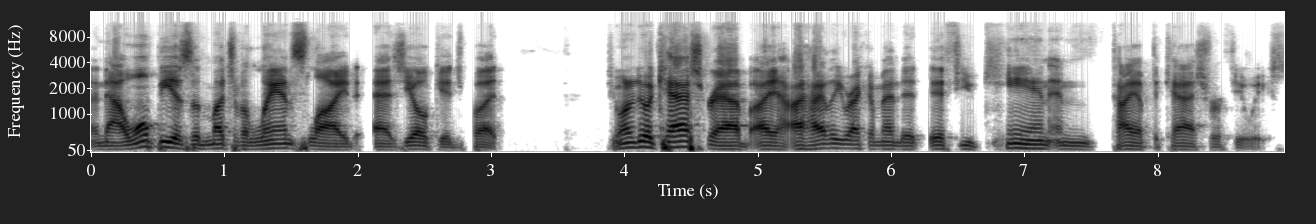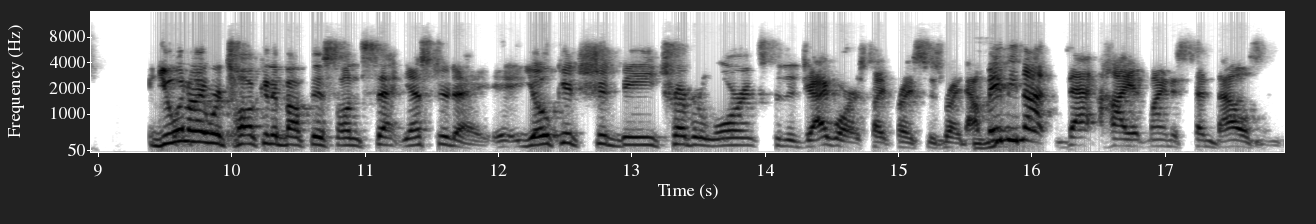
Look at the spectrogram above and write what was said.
And now it won't be as much of a landslide as Jokic, but if you want to do a cash grab, I, I highly recommend it if you can and tie up the cash for a few weeks. You and I were talking about this on set yesterday. Jokic should be Trevor Lawrence to the Jaguars type prices right now. Mm-hmm. Maybe not that high at minus 10,000,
